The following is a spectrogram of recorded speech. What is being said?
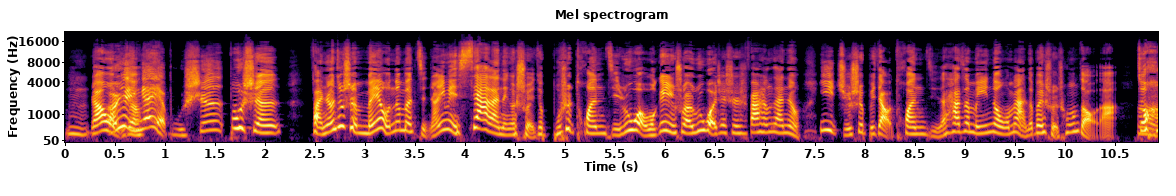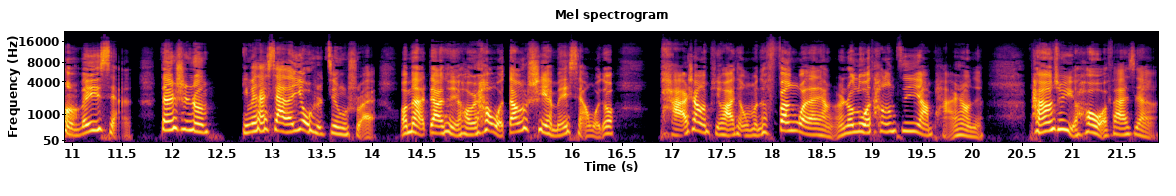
嗯然后而且应该也不深，不深，反正就是没有那么紧张，因为你下来那个水就不是湍急。如果我跟你说，如果这事是发生在那种一直是比较湍急的，他这么一弄，我们俩都被水冲走了，就很危险。但是呢，因为他下来又是静水，我们俩掉下去以后，然后我当时也没想，我就爬上皮划艇，我们就翻过来，两个人就落汤鸡一样爬上去。爬上去以后，我发现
